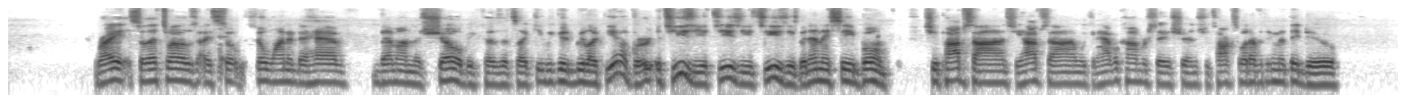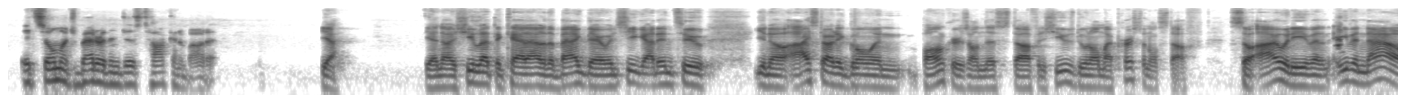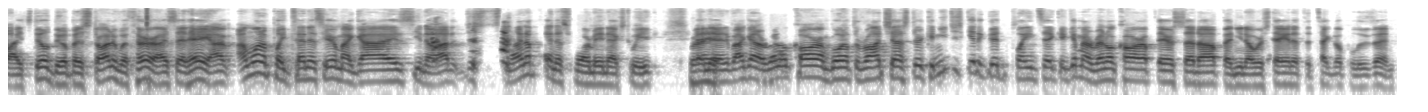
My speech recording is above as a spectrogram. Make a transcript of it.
right? So that's why I was, I so, so wanted to have them on the show because it's like we could be like, yeah, Bert, it's easy, it's easy, it's easy. But then they see, boom, she pops on, she hops on, we can have a conversation. She talks about everything that they do. It's so much better than just talking about it. Yeah. Yeah, no, she let the cat out of the bag there when she got into, you know, I started going bonkers on this stuff and she was doing all my personal stuff. So I would even, even now, I still do it, but it started with her. I said, Hey, I, I want to play tennis here, my guys. You know, I, just line up tennis for me next week. Right. And then if I got a rental car, I'm going up to Rochester. Can you just get a good plane ticket, get my rental car up there set up? And, you know, we're staying at the Technopalooza. And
